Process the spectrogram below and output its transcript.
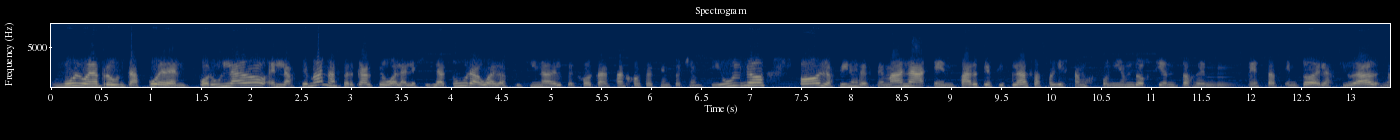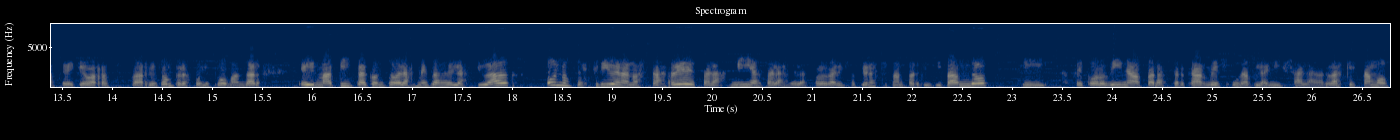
Muy buena pregunta. Pueden, por un lado, en la semana acercarse o a la legislatura o a la oficina del PJ en San José 181 o los fines de semana en parques y plazas. Hoy estamos poniendo cientos de mesas en toda la ciudad. No sé de qué barrios son, pero después les puedo mandar el mapita con todas las mesas de la ciudad o nos escriben a nuestras redes, a las mías, a las de las organizaciones que están participando y se coordina para acercarles una planilla. La verdad es que estamos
